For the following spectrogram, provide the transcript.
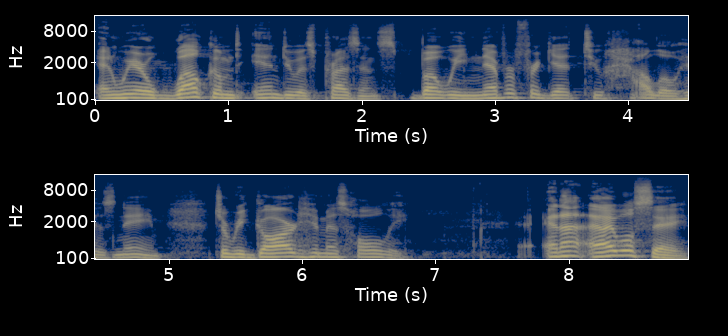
and we are welcomed into his presence, but we never forget to hallow his name, to regard him as holy. And I, I will say,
